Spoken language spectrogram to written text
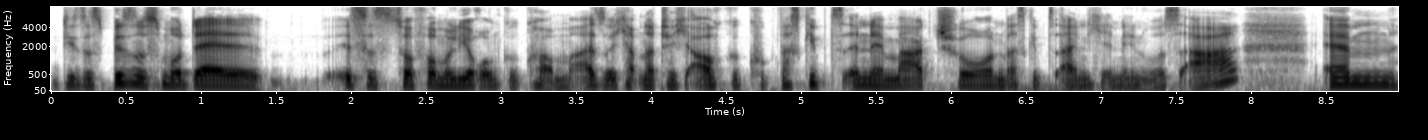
dieses Businessmodell ist es zur Formulierung gekommen. Also ich habe natürlich auch geguckt, was gibt es in dem Markt schon, was gibt es eigentlich in den USA. Ähm,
